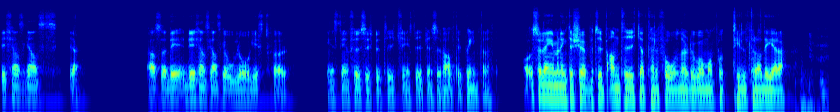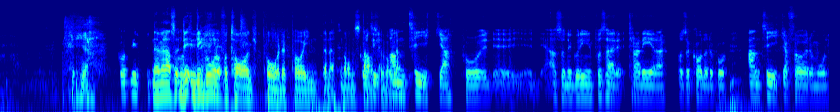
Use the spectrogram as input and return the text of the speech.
Det känns ganska, alltså det, det känns ganska ologiskt för finns det en fysisk butik finns det i princip alltid på internet. Och så länge man inte köper typ antika telefoner då går man på till Tradera. ja. Gå till, Nej men alltså Gå det, det går att få tag på det på internet gå någonstans till förmodligen. Antika på, eh, alltså du går in på så här Tradera och så kollar du på antika föremål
